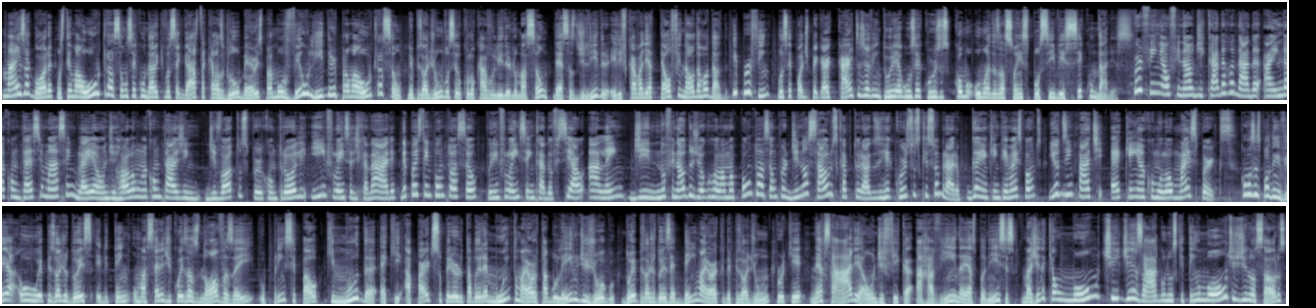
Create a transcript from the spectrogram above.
mas agora você tem uma outra ação secundária que você gasta aquelas glowberries para mover o líder para uma outra ação. No episódio 1, você colocava o líder numa ação dessas de líder, ele ficava ali até o final da rodada. E por fim, você pode pegar cartas de aventura incluir alguns recursos como uma das ações possíveis secundárias. Por fim, ao final de cada rodada, ainda acontece uma assembleia onde rola uma contagem de votos por controle e influência de cada área. Depois tem pontuação por influência em cada oficial, além de no final do jogo rolar uma pontuação por dinossauros capturados e recursos que sobraram. Ganha quem tem mais pontos e o desempate é quem acumulou mais perks. Como vocês podem ver, o episódio 2 ele tem uma série de coisas novas aí. O principal que muda é que a parte superior do tabuleiro é muito maior, o tabuleiro de jogo do episódio 2 é bem maior que o do episódio 1, porque nessa área onde fica a ravina e as planícies, imagina que é um monte de hexágonos que tem um monte de dinossauros.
